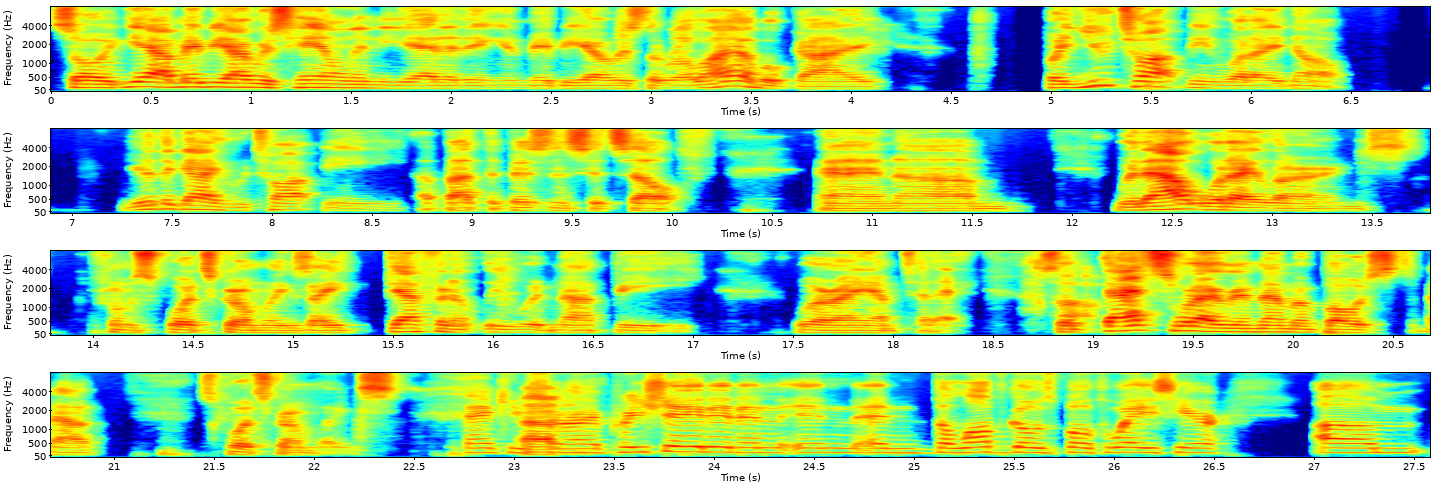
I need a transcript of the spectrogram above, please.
So yeah, maybe I was handling the editing, and maybe I was the reliable guy but you taught me what I know. You're the guy who taught me about the business itself. And um, without what I learned from Sports Grumblings, I definitely would not be where I am today. So oh. that's what I remember most about Sports Grumblings. Thank you, um, sir. I appreciate it, and and and the love goes both ways here. Um,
